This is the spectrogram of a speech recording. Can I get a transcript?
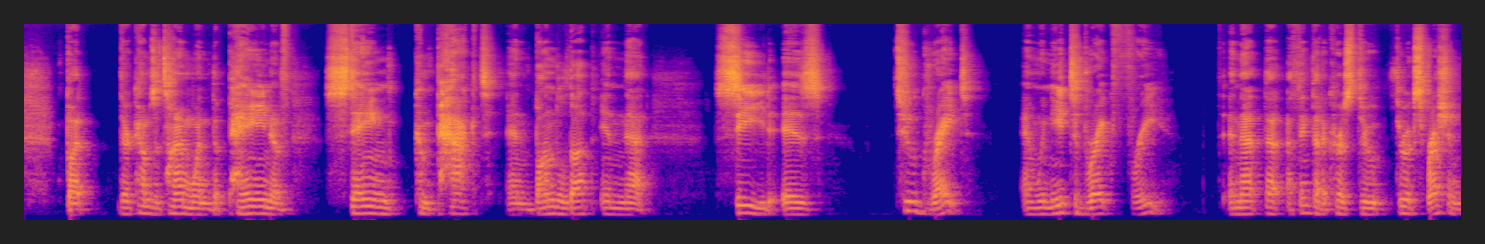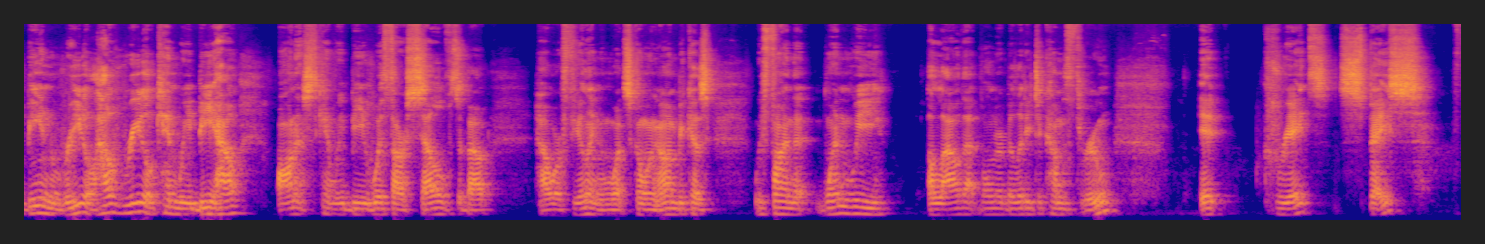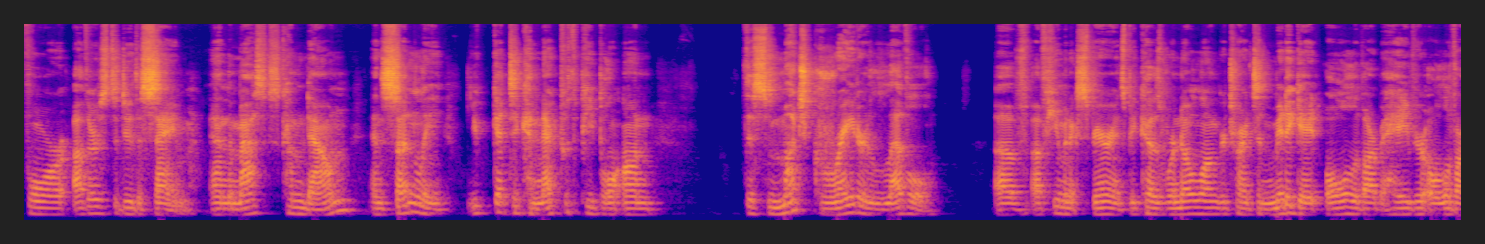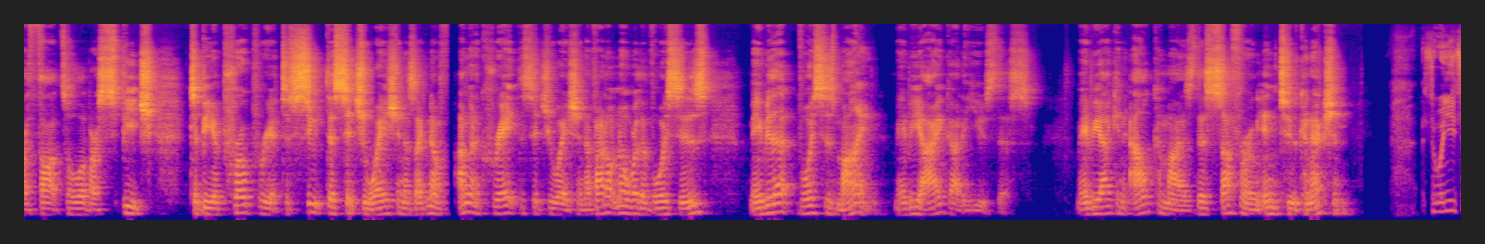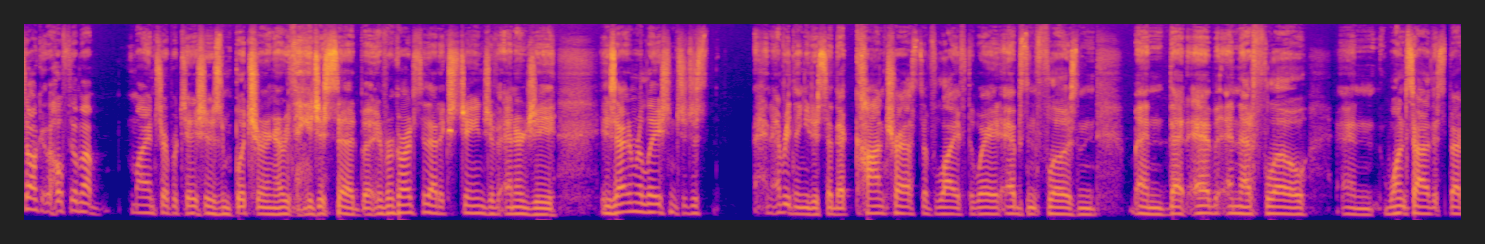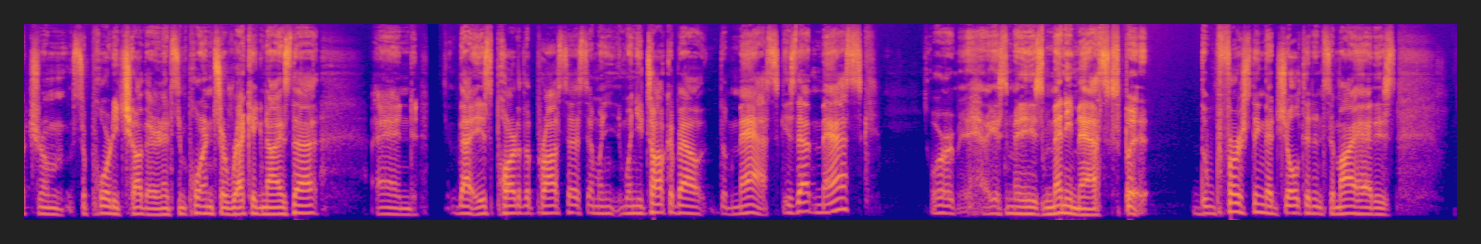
But there comes a time when the pain of staying compact and bundled up in that seed is too great. And we need to break free and that that I think that occurs through through expression, being real. How real can we be? How honest can we be with ourselves about how we're feeling and what's going on? Because we find that when we allow that vulnerability to come through, it creates space for others to do the same. And the masks come down, and suddenly you get to connect with people on this much greater level of, of human experience because we're no longer trying to mitigate all of our behavior, all of our thoughts, all of our speech to be appropriate to suit the situation. It's like, no, I'm going to create the situation. If I don't know where the voice is, maybe that voice is mine. Maybe I got to use this. Maybe I can alchemize this suffering into connection. So when you talk, hopefully, about my interpretation isn't butchering everything you just said, but in regards to that exchange of energy, is that in relation to just and everything you just said, that contrast of life, the way it ebbs and flows, and and that ebb and that flow, and one side of the spectrum support each other, and it's important to recognize that, and that is part of the process. And when when you talk about the mask, is that mask, or I guess many is many masks, but the first thing that jolted into my head is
